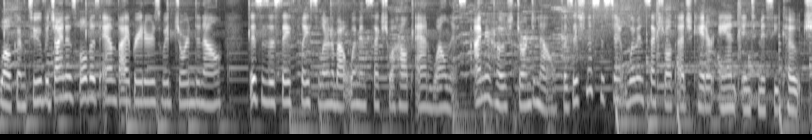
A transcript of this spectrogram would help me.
Welcome to Vaginas, Vulvas, and Vibrators with Jordan Dnelle. This is a safe place to learn about women's sexual health and wellness. I'm your host, Jordan Dnelle, physician assistant, women's sexual health educator, and intimacy coach.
